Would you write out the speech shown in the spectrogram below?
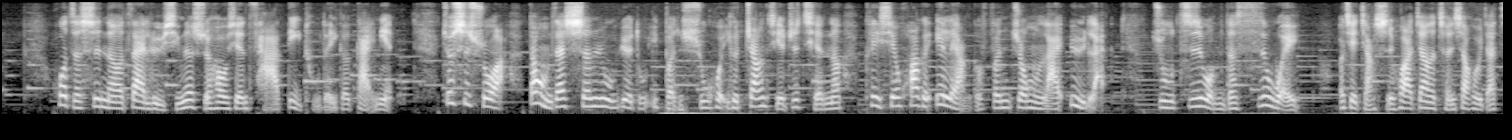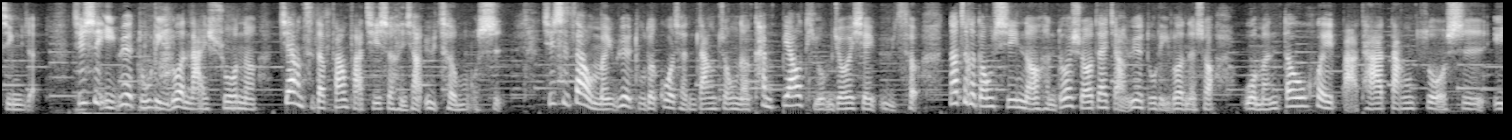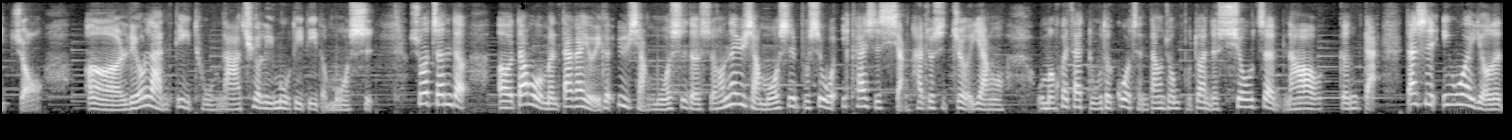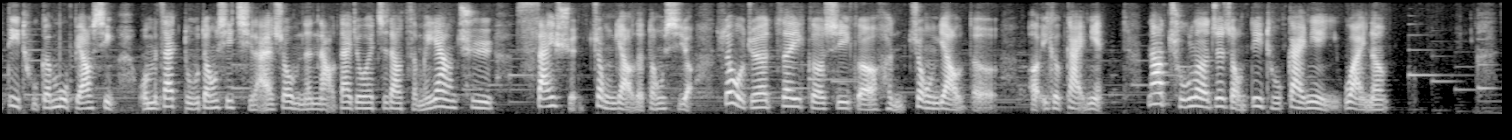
或者是呢，在旅行的时候先查地图的一个概念。就是说啊，当我们在深入阅读一本书或一个章节之前呢，可以先花个一两个分钟来预览，组织我们的思维。而且讲实话，这样的成效会比较惊人。其实以阅读理论来说呢，这样子的方法其实很像预测模式。其实，在我们阅读的过程当中呢，看标题我们就会先预测。那这个东西呢，很多时候在讲阅读理论的时候，我们都会把它当做是一种。呃，浏览地图拿确立目的地的模式。说真的，呃，当我们大概有一个预想模式的时候，那预想模式不是我一开始想它就是这样哦。我们会在读的过程当中不断的修正，然后更改。但是因为有了地图跟目标性，我们在读东西起来的时候，我们的脑袋就会知道怎么样去筛选重要的东西哦。所以我觉得这一个是一个很重要的呃一个概念。那除了这种地图概念以外呢，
